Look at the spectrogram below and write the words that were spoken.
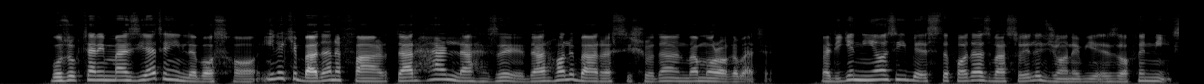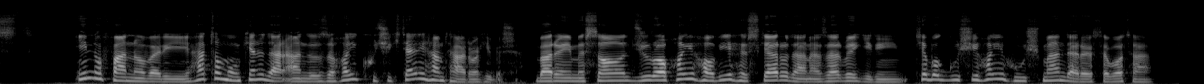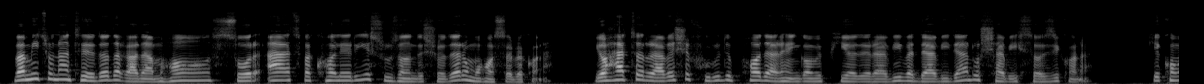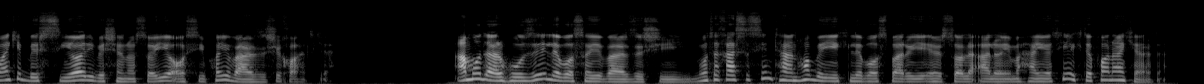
بزرگترین مزیت این لباس ها اینه که بدن فرد در هر لحظه در حال بررسی شدن و مراقبته. و دیگه نیازی به استفاده از وسایل جانبی اضافه نیست. این نوع فناوری حتی ممکنه در اندازه های کوچکتری هم طراحی بشه. برای مثال جوراب های حاوی حسگر رو در نظر بگیریم که با گوشی های هوشمند در ارتباطن و می‌تونن تعداد قدم ها، سرعت و کالری سوزانده شده رو محاسبه کنن. یا حتی روش فرود پا در هنگام پیاده روی و دویدن رو شبیه سازی کنن. که کمک بسیاری به شناسایی های ورزشی خواهد کرد. اما در حوزه لباسهای ورزشی متخصصین تنها به یک لباس برای ارسال علائم حیاتی اکتفا نکردند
